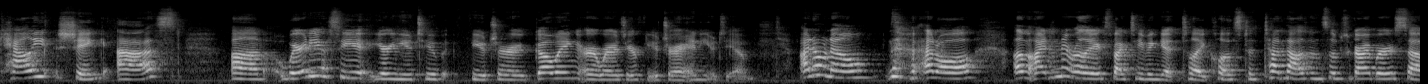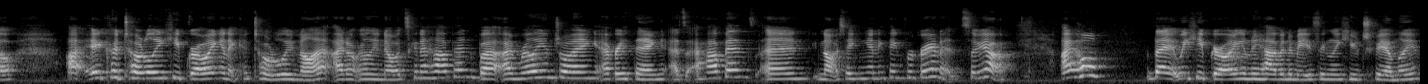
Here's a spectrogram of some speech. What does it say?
Callie Shank asked, um, where do you see your YouTube future going or where's your future in YouTube? I don't know at all. Um, I didn't really expect to even get to like close to 10,000 subscribers so uh, it could totally keep growing and it could totally not. I don't really know what's going to happen but I'm really enjoying everything as it happens and not taking anything for granted. So yeah, I hope that we keep growing and we have an amazingly huge family.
